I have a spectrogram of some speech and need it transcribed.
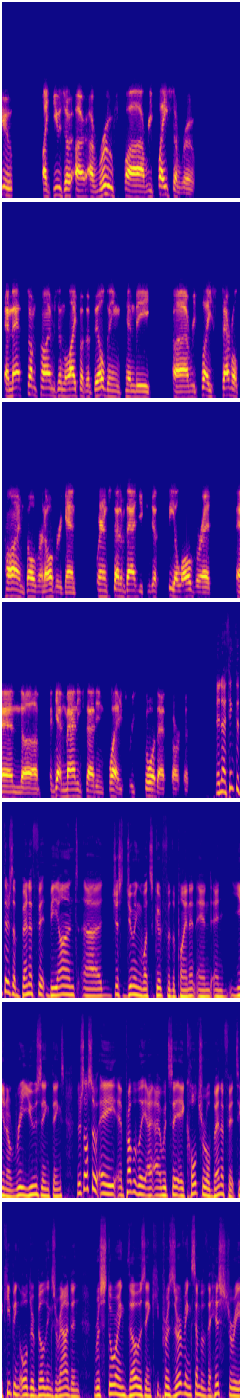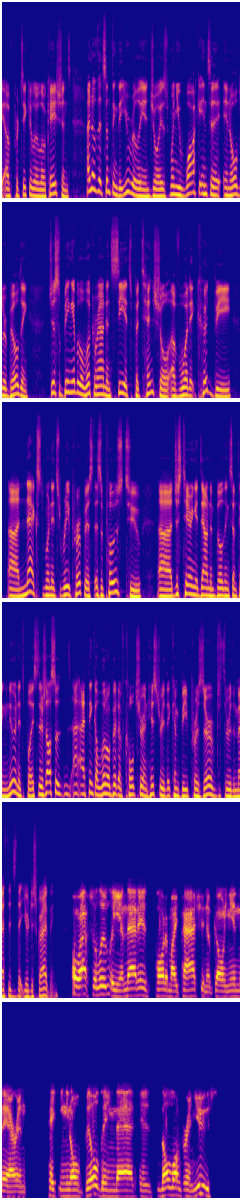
to like use a, a, a roof, uh, replace a roof. And that sometimes in the life of a building can be uh, replaced several times over and over again, where instead of that, you can just seal over it and uh, again manage that in place, restore that surface. And I think that there's a benefit beyond uh, just doing what's good for the planet and and you know reusing things. There's also a, a probably I, I, would say a cultural benefit to keeping older buildings around and restoring those and keep preserving some of the history of particular locations. I know that something that you really enjoy is when you walk into an older building just being able to look around and see its potential of what it could be uh, next when it's repurposed, as opposed to uh, just tearing it down and building something new in its place. There's also, I think, a little bit of culture and history that can be preserved through the methods that you're describing. Oh, absolutely. And that is part of my passion of going in there and taking an old building that is no longer in use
